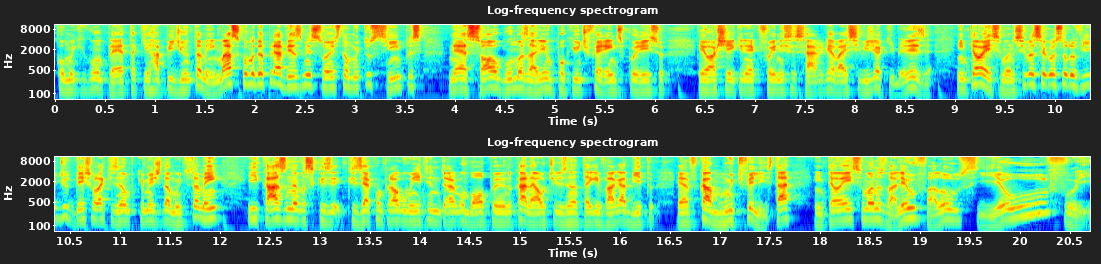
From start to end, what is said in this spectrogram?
como que completa aqui rapidinho também. Mas como deu pra ver, as missões estão muito simples, né, só algumas ali um pouquinho diferentes, por isso eu achei que, né, que foi necessário gravar esse vídeo aqui, beleza? Então é isso, mano. Se você gostou do vídeo, deixa o likezão porque me ajuda muito também. E caso né, você quiser, quiser comprar algum item no Dragon Ball apoiando no canal utilizando a tag Vagabito, eu ia ficar muito feliz, tá? Então é isso, manos. Valeu, falou, e eu fui.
